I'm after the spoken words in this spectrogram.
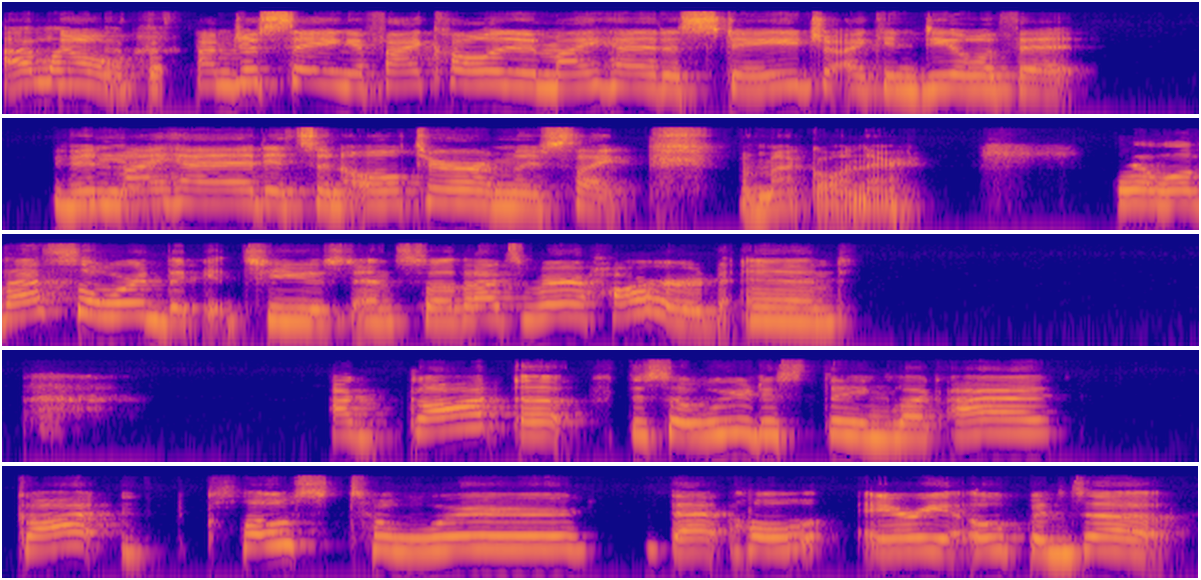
I like No, that. but- I'm just saying if I call it in my head a stage, I can deal with it. If in my head it's an altar, I'm just like, I'm not going there. Yeah, well, that's the word that gets used, and so that's very hard. And I got up. This is the weirdest thing. Like I got close to where that whole area opens up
